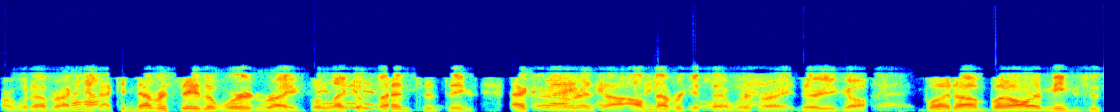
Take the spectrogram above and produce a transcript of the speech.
or whatever. I uh-huh. can I can never say the word right, but like events and things. Experiential. Right. I'll never get that word yeah. right. There you go. Right. But um but all it means is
